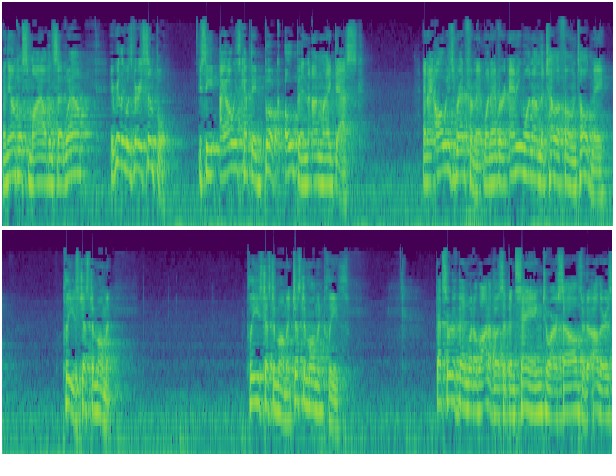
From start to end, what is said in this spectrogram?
And the uncle smiled and said, Well, it really was very simple. You see, I always kept a book open on my desk. And I always read from it whenever anyone on the telephone told me, Please, just a moment. Please, just a moment. Just a moment, please. That's sort of been what a lot of us have been saying to ourselves or to others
